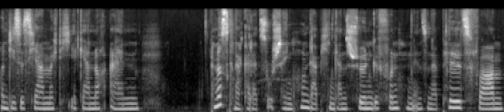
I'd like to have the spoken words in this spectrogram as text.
Und dieses Jahr möchte ich ihr gern noch einen Nussknacker dazu schenken. Da habe ich einen ganz schön gefunden in so einer Pilzform.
